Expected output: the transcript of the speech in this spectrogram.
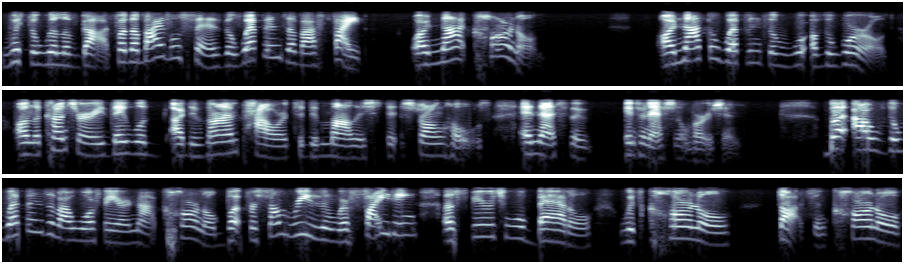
with the will of God. For the Bible says the weapons of our fight are not carnal, are not the weapons of, of the world, on the contrary, they will are divine power to demolish strongholds, and that's the international version. But our, the weapons of our warfare are not carnal, but for some reason we're fighting a spiritual battle with carnal thoughts and carnal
